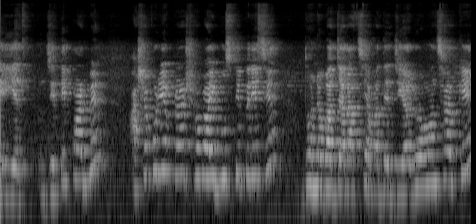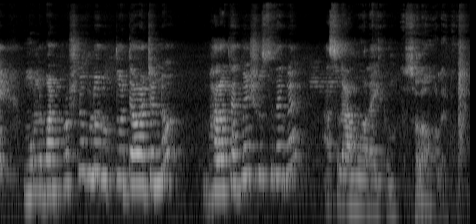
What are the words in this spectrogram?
এড়িয়ে যেতে পারবেন। আশা করি আপনারা সবাই বুঝতে পেরেছেন। ধন্যবাদ জানাচ্ছি আমাদের জিয়াউর রহমান স্যারকে মূল্যবান প্রশ্নগুলোর উত্তর দেওয়ার জন্য। ভালো থাকবেন, সুস্থ থাকবেন। আসসালামু আলাইকুম। আসসালামু আলাইকুম।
